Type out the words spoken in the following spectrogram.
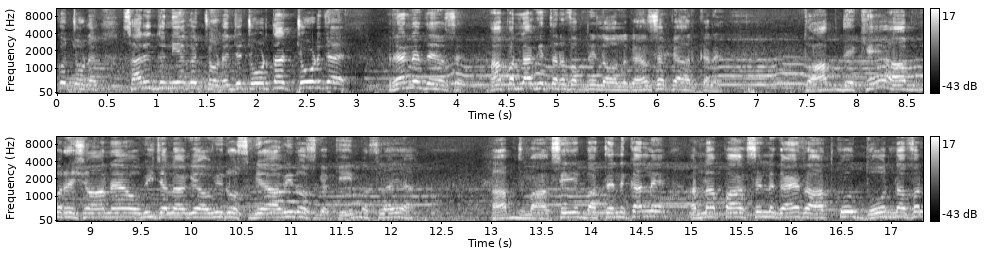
को छोड़ें, सारी दुनिया को छोड़ें, जो छोड़ता है, छोड़ जाए। रहने दें उसे। आप अल्लाह की तरफ़ अपनी लौ लगाएँ उससे प्यार करें। तो आप देखें, आप परेशान हैं, वो भी चला गया, वो भी रुस गया, वो भी रुस गया। की मसला यार आप दिमाग से ये बातें निकालें, अल्लाह पाक से लगाएँ, रात को दो नफल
